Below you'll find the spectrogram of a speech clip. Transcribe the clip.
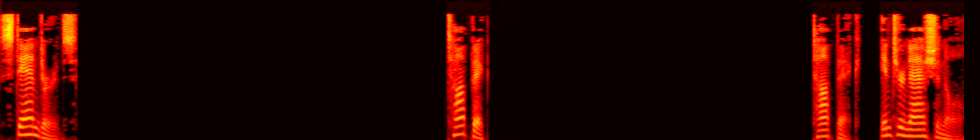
Standards International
